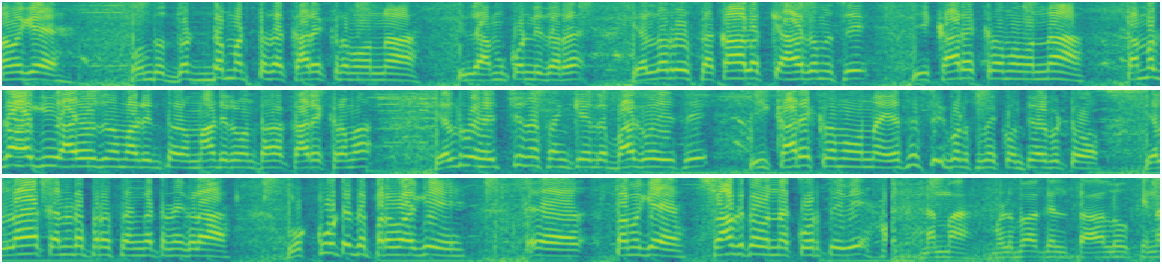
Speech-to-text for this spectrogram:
ನಮಗೆ ಒಂದು ದೊಡ್ಡ ಮಟ್ಟದ ಕಾರ್ಯಕ್ರಮವನ್ನು ಇಲ್ಲಿ ಹಮ್ಮಿಕೊಂಡಿದ್ದಾರೆ. ಎಲ್ಲರೂ ಸಕಾಲಕ್ಕೆ ಆಗಮಿಸಿ ಈ ಕಾರ್ಯಕ್ರಮವನ್ನು ತಮಗಾಗಿ ಆಯೋಜನೆ ಮಾಡಿ ಮಾಡಿರುವಂತಹ ಕಾರ್ಯಕ್ರಮ. ಎಲ್ಲರೂ ಹೆಚ್ಚಿನ ಸಂಖ್ಯೆಯಲ್ಲಿ ಭಾಗವಹಿಸಿ ಈ ಕಾರ್ಯಕ್ರಮವನ್ನು ಯಶಸ್ವಿಗೊಳಿಸಬೇಕು ಅಂತ ಹೇಳ್ಬಿಟ್ಟು ಎಲ್ಲ ಕನ್ನಡ ಪರ ಸಂಘಟನೆಗಳ ಒಕ್ಕೂಟದ ಪರವಾಗಿ ತಮಗೆ ಸ್ವಾಗತವನ್ನು ಕೋರ್ತೀವಿ. ನಮ್ಮ ಮುಳಬಾಗಲ್ ತಾಲೂಕಿನ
